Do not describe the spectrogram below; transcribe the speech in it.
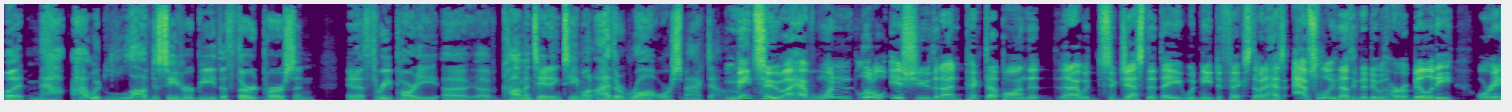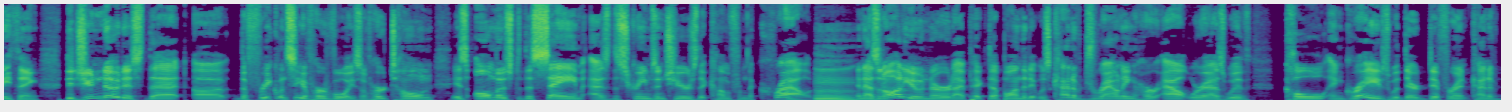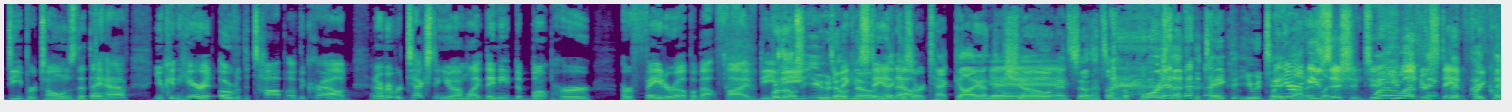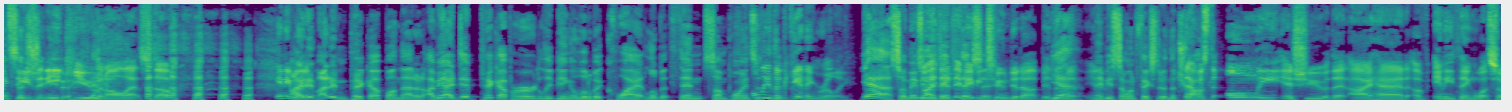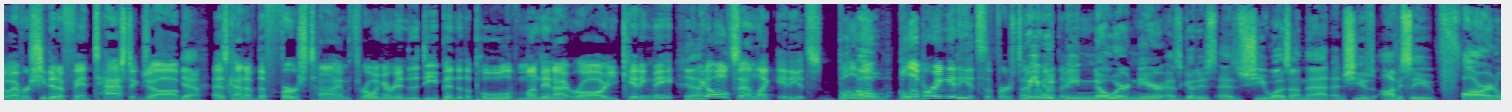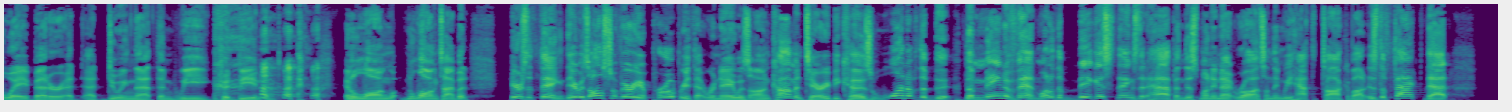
But man, I would love to see her be the third person in a three party uh, uh, commentating team on either Raw or SmackDown. Me too. I have one little issue that I picked up on that, that I would suggest that they would need to fix, though. And it has absolutely nothing to do with her ability or anything. Did you notice that uh, the frequency of her voice, of her tone, is almost the same as the screams and cheers that come from the crowd? And as an audio nerd, I picked up on that it was kind of drowning her out, whereas with Cole and Graves with their different kind of deeper tones that they have, you can hear it over the top of the crowd. And I remember texting you, I'm like, they need to bump her her fader up about five dB. For those of you who don't know, Nick is our tech guy on this Yeah, yeah, show, yeah, yeah. and so that's of course that's the take that you would take You're a on it. It's like, musician too. well, you I understand that- I frequencies and EQ and all that stuff. anyway, I didn't, I didn't pick up on that at. I mean, I did pick up her being a little bit quiet, a little bit thin at some points. only at the But- beginning, really. Yeah, so maybe So they I think they maybe it. tuned it up. In yeah, the, maybe someone fixed it in the truck. That was the only issue that I had of anything whatsoever. She did a fantastic job Yeah. as kind of the first time throwing her into the deep end of the pool of Monday Night Raw. You kidding me? Yeah. We'd all sound like idiots, blub- Oh, oh. blubbering idiots the first time we, we would be nowhere near as good as, as she was on that, and she is obviously far and away better at, at doing that than we could be in, in a long long time. But here's the thing: there was also very appropriate that Renee was on commentary because one of the the main event, one of the biggest things that happened this Monday Night Raw, and something we have to talk about, is the fact that.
